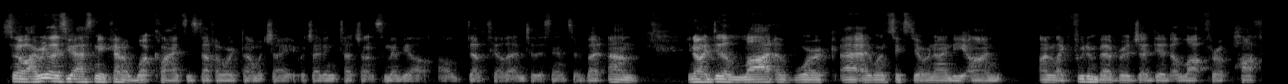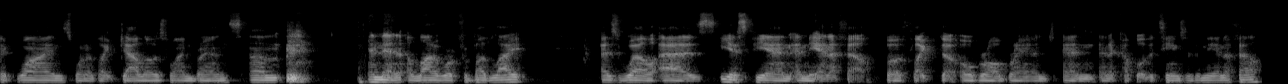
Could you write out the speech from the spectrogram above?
so i realized you asked me kind of what clients and stuff i worked on which i which i didn't touch on so maybe i'll, I'll dovetail that into this answer. But um, you know i did a lot of work at 160 over 90 on on like food and beverage, I did a lot for Apothic Wines, one of like Gallo's wine brands, um, and then a lot of work for Bud Light, as well as ESPN and the NFL, both like the overall brand and and a couple of the teams within the NFL.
